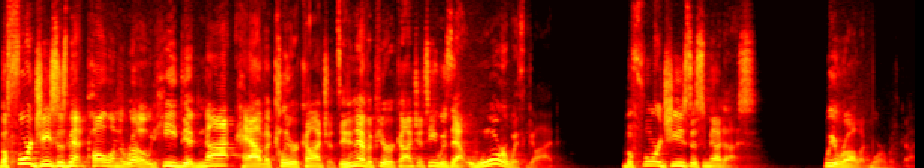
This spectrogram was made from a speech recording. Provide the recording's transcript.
Before Jesus met Paul on the road, he did not have a clear conscience. He didn't have a pure conscience. He was at war with God. Before Jesus met us, we were all at war with God.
